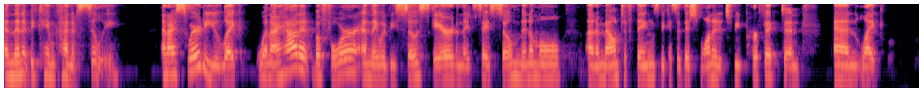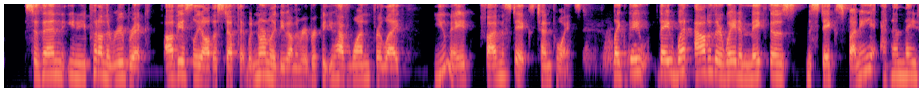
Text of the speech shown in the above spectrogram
and then it became kind of silly. And I swear to you, like when I had it before and they would be so scared and they'd say so minimal an amount of things because they just wanted it to be perfect and and like so then you know you put on the rubric obviously all the stuff that would normally be on the rubric but you have one for like you made five mistakes 10 points like they they went out of their way to make those mistakes funny and then they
